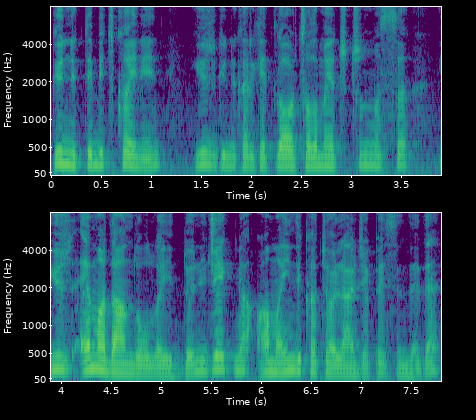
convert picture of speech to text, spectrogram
günlükte Bitcoin'in 100 günlük hareketli ortalamaya tutunması 100 EMA'dan dolayı dönecek mi ama indikatörler cephesinde de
